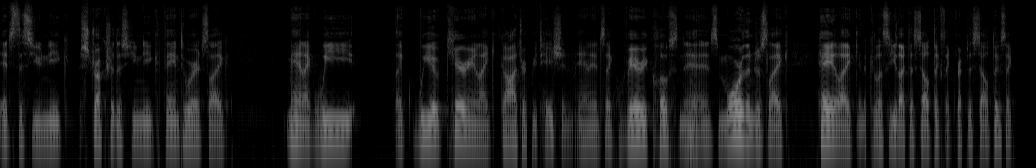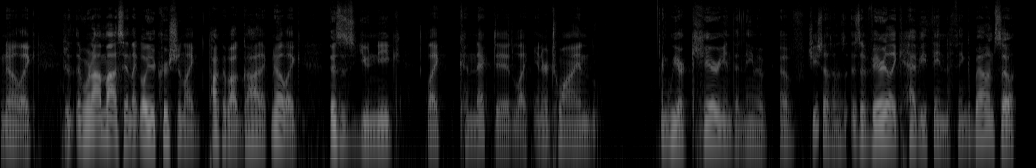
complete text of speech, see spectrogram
it's this unique structure, this unique thing to where it's like, man, like we like we are carrying like God's reputation, and it's like very close knit, Mm. and it's more than just like, hey, like you know, let's say you like the Celtics, like rep the Celtics, like no, like we're not. I'm not saying like, oh, you're Christian, like talk about God, like no, like there's this is unique, like connected, like intertwined. And we are carrying the name of, of Jesus, and it's, it's a very like heavy thing to think about. And so,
